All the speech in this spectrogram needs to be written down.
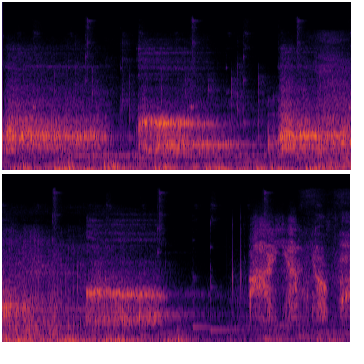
I am your father.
